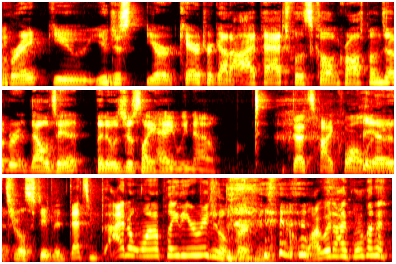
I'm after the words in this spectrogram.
funny. Break, you you just your character got an eye patch with a skull and crossbones over it. That was it, but it was just like, hey, we know. That's high quality. Yeah, that's real stupid. that's. I don't want to play the original version. why would I want to?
